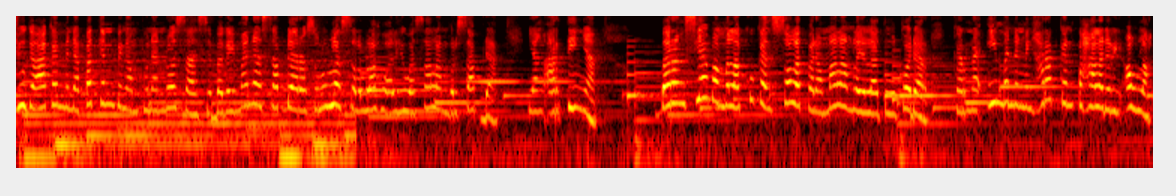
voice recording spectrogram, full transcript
juga akan mendapatkan pengampunan dosa sebagaimana sabda Rasulullah Shallallahu alaihi wasallam bersabda yang artinya Barang siapa melakukan sholat pada malam Lailatul Qadar karena iman dan mengharapkan pahala dari Allah,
